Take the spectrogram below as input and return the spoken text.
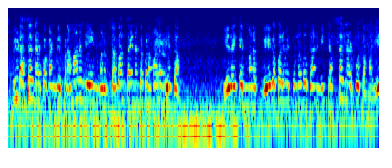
స్పీడ్ అస్సలు నడపకండి మీరు ప్రమాణం చేయండి మనం సభంత అయినాక ప్రమాణం చేద్దాం. ఏదైతే మన వేగ పరిమితి ఉన్నదో దాన్ని మించి అస్సలు నడిపోతామా? ఏ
